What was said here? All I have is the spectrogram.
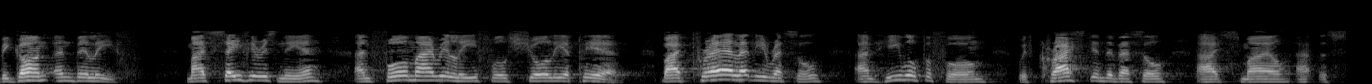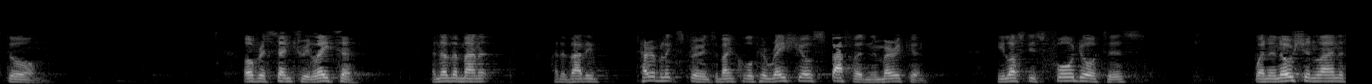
Begone unbelief. My Saviour is near, and for my relief will surely appear. By prayer let me wrestle, and he will perform With Christ in the vessel, I smile at the storm. Over a century later, another man had a very terrible experience, a man called Horatio Spafford, an American. He lost his four daughters when an ocean liner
